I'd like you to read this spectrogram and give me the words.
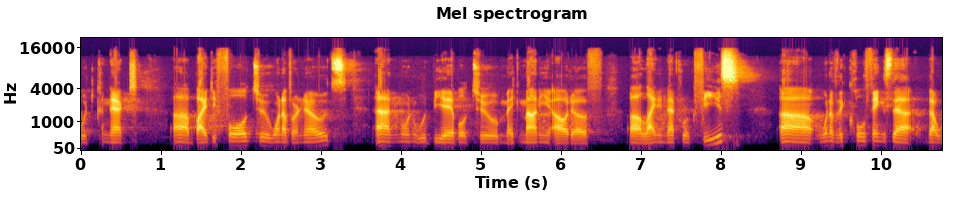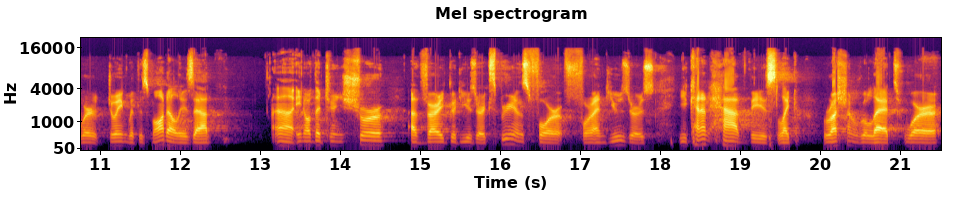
would connect uh, by default to one of our nodes, and Muun would be able to make money out of uh, Lightning Network fees. Uh, one of the cool things that, that we're doing with this model is that uh, in order to ensure a very good user experience for, for end users, you cannot have this like Russian roulette where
